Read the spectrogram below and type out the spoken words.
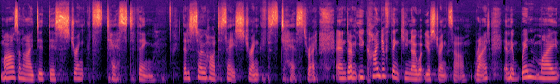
Miles and I did this strengths test thing. That is so hard to say, strengths test, right? And um, you kind of think you know what your strengths are, right? And then when my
